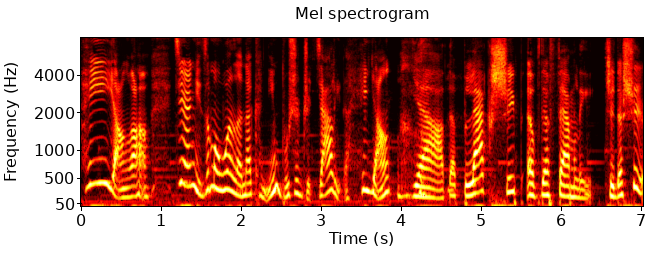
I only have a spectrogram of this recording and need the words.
黑羊啊，既然你这么问了，那肯定不是指家里的黑羊。Yeah, the black sheep of the family 指的是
